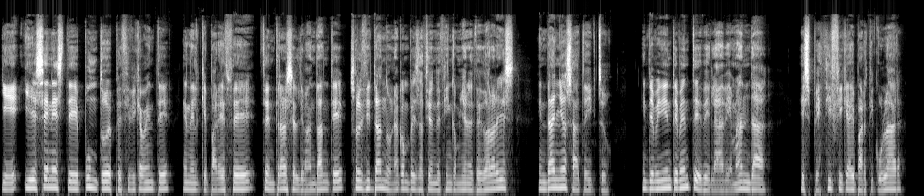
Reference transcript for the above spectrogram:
Y, es en este punto específicamente en el que parece centrarse el demandante solicitando una compensación de 5 millones de dólares en daños a Take-Two. Independientemente de la demanda específica y particular,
